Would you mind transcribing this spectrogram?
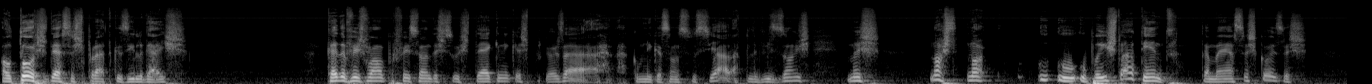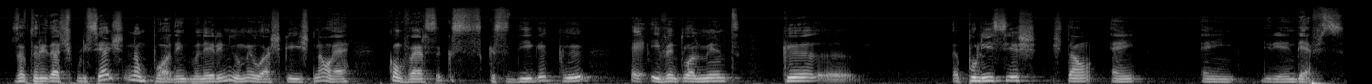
autores dessas práticas ilegais cada vez vão aperfeiçoando as suas técnicas, porque hoje há a comunicação social, há televisões, mas nós, nós o, o, país está atento também a essas coisas. As autoridades policiais não podem, de maneira nenhuma, eu acho que isto não é conversa que se, que se diga que, é, eventualmente, que uh, polícias estão em, em diria, em déficit.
